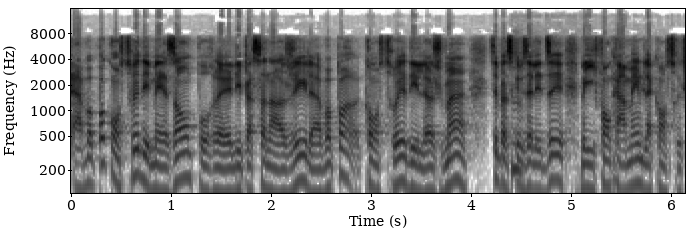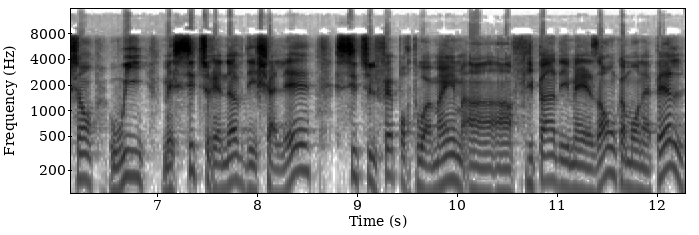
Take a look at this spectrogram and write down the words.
elle va pas construire des maisons pour les personnes âgées, là. elle va pas construire des logements. Sais, parce que mm. vous allez dire, mais ils font quand même de la construction. Oui, mais si tu rénoves des chalets, si tu le fais pour toi-même en, en, flippant des maisons, comme on appelle,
